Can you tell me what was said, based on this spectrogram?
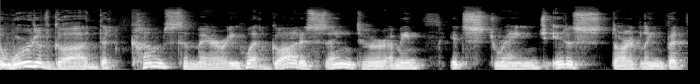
the word of God that comes to Mary, what God is saying to her, I mean, it's strange, it is startling, but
